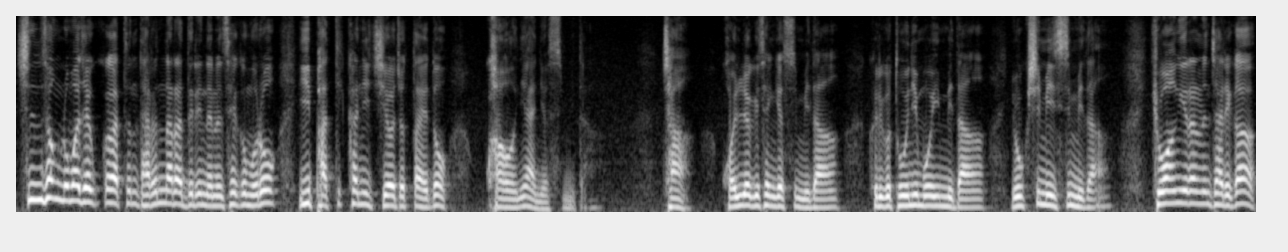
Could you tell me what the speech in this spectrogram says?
신성 로마 제국과 같은 다른 나라들이 내는 세금으로 이 바티칸이 지어졌다 해도 과언이 아니었습니다. 자, 권력이 생겼습니다. 그리고 돈이 모입니다. 욕심이 있습니다. 교황이라는 자리가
